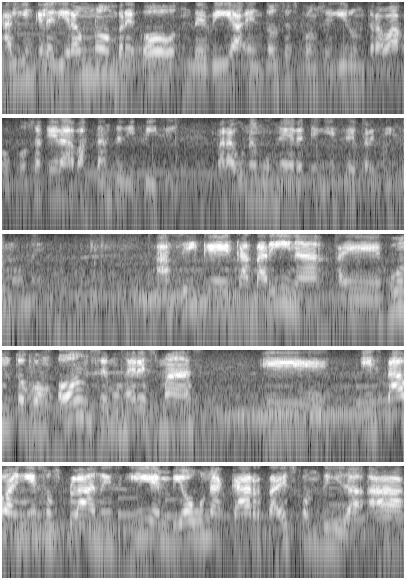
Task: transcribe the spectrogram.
alguien que le diera un nombre o debía entonces conseguir un trabajo, cosa que era bastante difícil para una mujer en ese preciso momento. Así que Catarina, eh, junto con 11 mujeres más, estaba en esos planes y envió una carta escondida a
